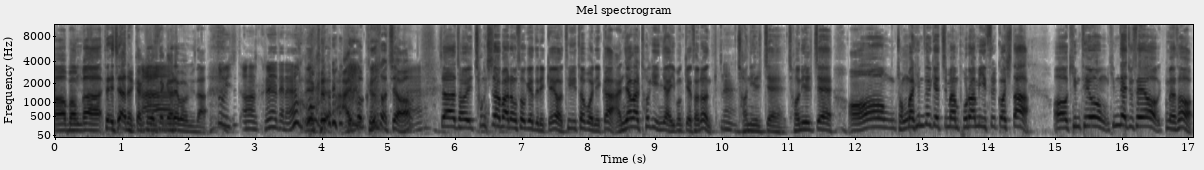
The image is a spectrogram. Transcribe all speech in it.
어, 뭔가 되지 않을까 그런 아. 생각을 해봅니다. 또, 이- 아, 그래야 되나요? 네, 그, 아이, 뭐, 그래서 좋죠. 네. 자, 저희 청취자 반응 소개해 드릴게요. 트위터 보니까, 안녕할 턱이 있냐, 이분께서는, 네. 전일제, 전일제, 어, 정말 힘들겠지만 보람이 있을 것이다. 어, 김태용, 힘내주세요. 하면서,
